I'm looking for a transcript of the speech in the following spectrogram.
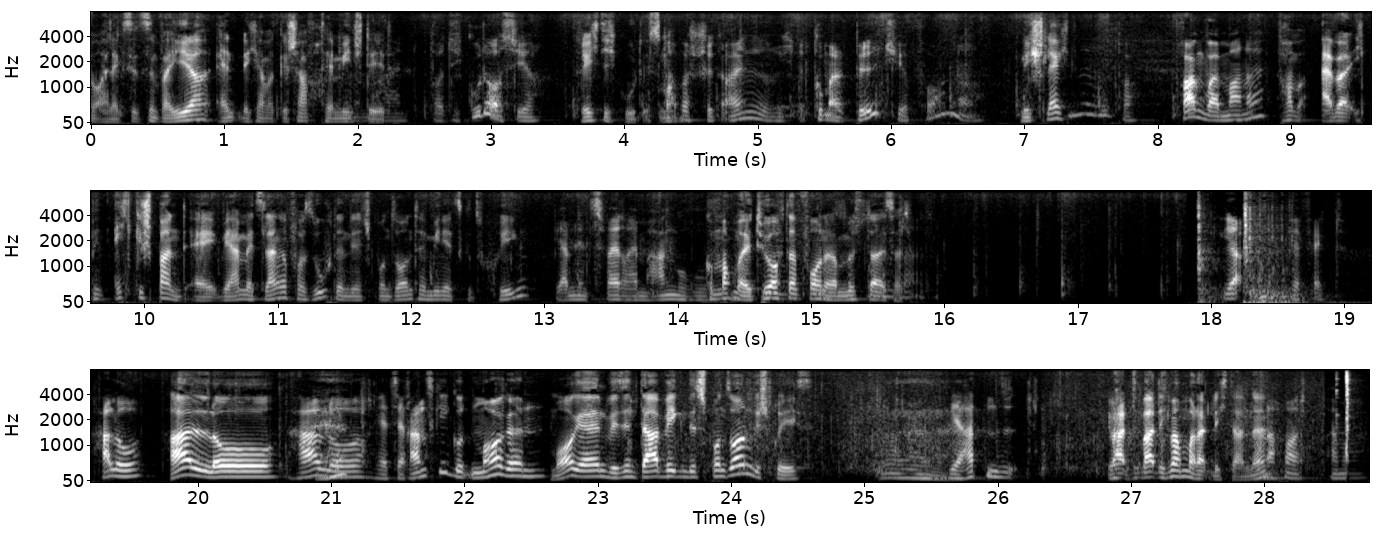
So, Alex, jetzt sind wir hier. Endlich haben wir es geschafft. Termin steht. Nein, das sieht gut aus hier. Richtig gut. Ist mal Aber schick eingerichtet. Guck mal, das Bild hier vorne. nicht schlecht. Ja, super. Fragen wir mal, ne? Aber ich bin echt gespannt. Ey, wir haben jetzt lange versucht, den Sponsorentermin jetzt zu kriegen. Wir haben den zwei, dreimal angerufen. Komm, mach mal die Tür auf da vorne, dann müsste da ist er. Ja, perfekt. Hallo. Hallo. Hallo. Herr Zeranski, guten Morgen. Morgen, wir sind da wegen des Sponsorengesprächs. Wir hatten. Warte, warte, ich mach mal das Licht an, ne? Mach mal einmal.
